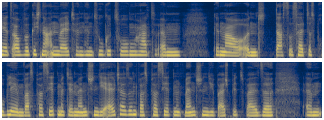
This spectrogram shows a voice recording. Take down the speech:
jetzt auch wirklich eine Anwältin hinzugezogen hat. Ähm, genau, und das ist halt das Problem. Was passiert mit den Menschen, die älter sind? Was passiert mit Menschen, die beispielsweise ähm,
